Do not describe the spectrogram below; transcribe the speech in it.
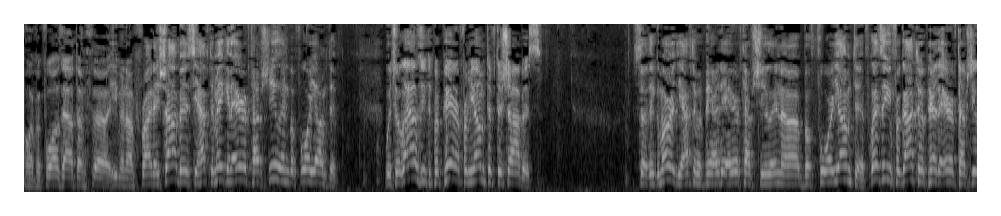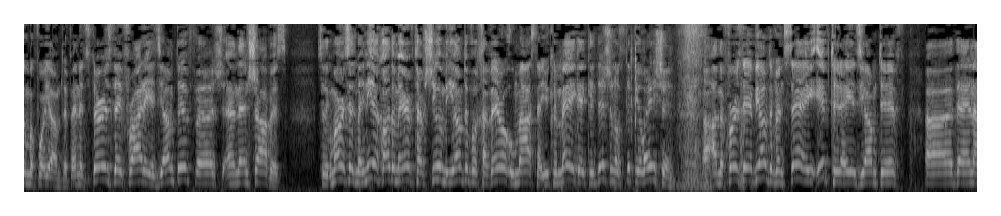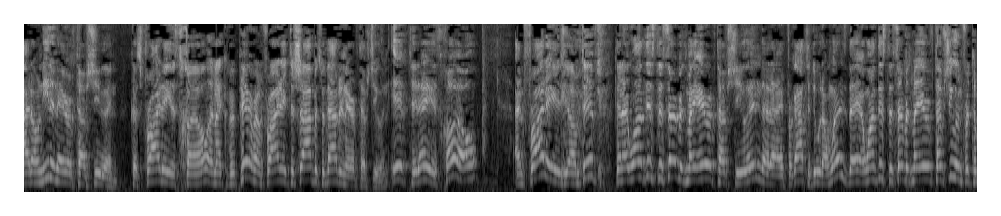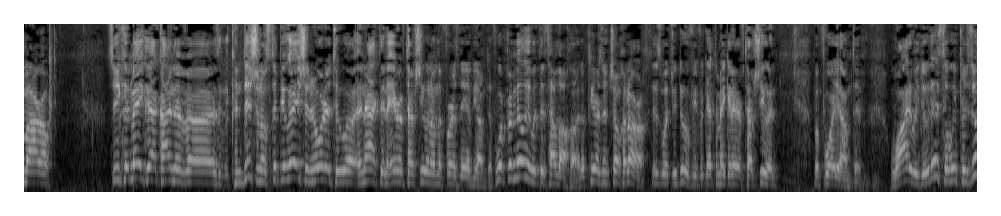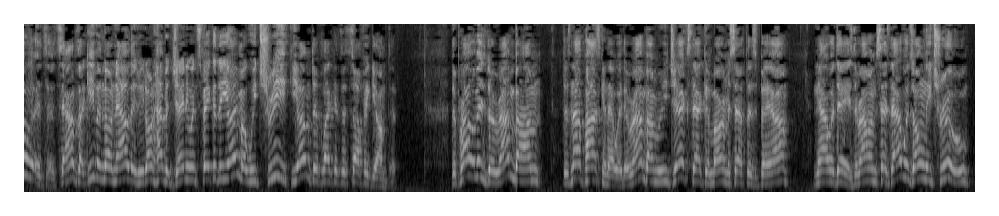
or if it falls out on uh, even on Friday Shabbos, you have to make an Erev Tavshilin before Yom Tiv, which allows you to prepare from Yom Tiv to Shabbos. So the Gemara, you have to prepare the Erev Tavshilin uh, before Yom Tiv. Let's say you forgot to prepare the Erev Tavshilin before Yom Tiv, and it's Thursday, Friday is Yom Tiv, uh, and then Shabbos. So the Gemara says, "Meiniach adam erev tavshilim b'yom tov l'chavero umas." Now you can make a conditional stipulation uh, on the first day of Yom Tov and say, if today is Yom Tov, uh, then I don't need an erev tavshilin because Friday is chol, and I can prepare from Friday to Shabbos without an erev tavshilin. If today is chol and Friday is Yom Tiv, then I want this to serve as my erev tavshilin that I forgot to do it on Wednesday. I want this to serve as my erev tavshilin for tomorrow. So you can make that kind of uh, conditional stipulation in order to uh, enact an Erev Tavshilin on the first day of Yom Tov. We're familiar with this halacha. It appears in Shulchan Aruch. This is what you do if you forget to make an Erev Tavshilin before Yom Tov. Why do we do this? So we presume, it, it sounds like even though nowadays we don't have a genuine Sfeik of the Yom we treat Yom Tov like it's a Suffolk Yom Tov. The problem is the Rambam does not pass in that way. The Rambam rejects that Gemara Masechtas Be'ah nowadays. The Rambam says that was only true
